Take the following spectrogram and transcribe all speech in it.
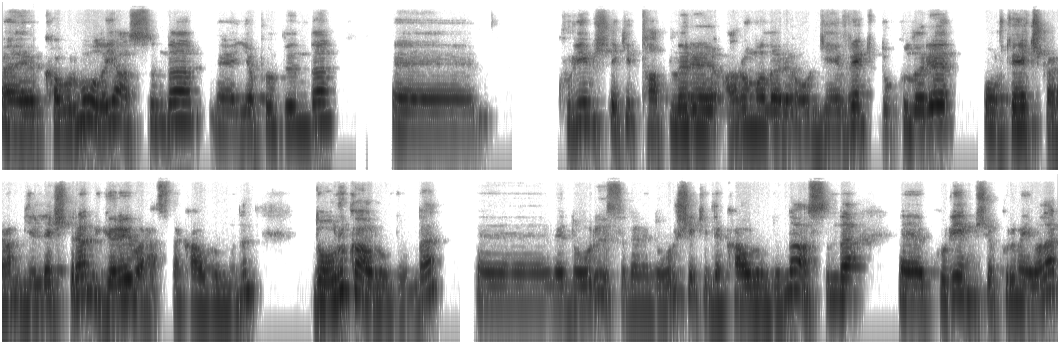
E, kavurma olayı aslında e, yapıldığında e, kuru yemişteki tatları, aromaları, o gevrek dokuları ortaya çıkaran, birleştiren bir görevi var aslında kavrulmanın. Doğru kavrulduğunda e, ve doğru ısıda ve doğru şekilde kavrulduğunda aslında e, kuru yemiş ve kuru meyveler,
